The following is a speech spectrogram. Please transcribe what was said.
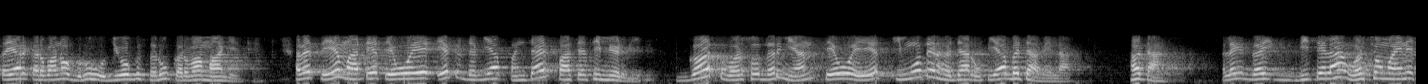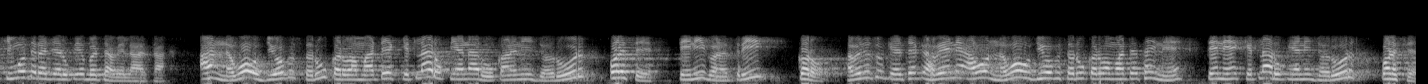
તૈયાર કરવાનો ગૃહ ઉદ્યોગ શરૂ કરવા માંગે છે. હવે તે માટે તેઓએ એક જગ્યા પંચાયત પાસેથી મેળવી. ગત વર્ષો દરમિયાન તેઓએ ચિમોતેર હજાર રૂપિયા બચાવેલા હતા. એટલે ગઈ વીતેલા વર્ષોમાં એને ચિમોતેર હજાર રૂપિયા બચાવેલા હતા. આ નવો ઉદ્યોગ શરૂ કરવા માટે કેટલા રૂપિયાના રોકાણની જરૂર પડશે તેની ગણતરી કરો. હવે તો શું કહે છે કે હવે એને આવો નવો ઉદ્યોગ શરૂ કરવા માટે થઈને તેને કેટલા રૂપિયાની જરૂર પડશે?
